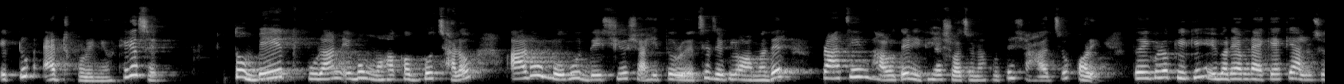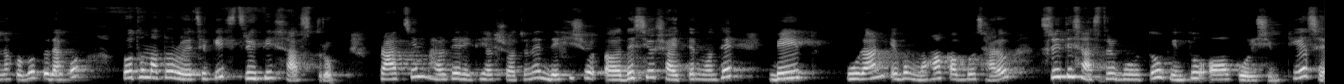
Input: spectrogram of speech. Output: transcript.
একটু অ্যাড করে নিও, ঠিক আছে? তো বেদ, পুরাণ এবং মহাকাব্য ছাড়াও আরও বহু দেশীয় সাহিত্য রয়েছে যেগুলো আমাদের প্রাচীন ভারতের ইতিহাস রচনা করতে সাহায্য করে। তো এগুলো কি কি? এবারে আমরা একে একে আলোচনা করব। তো দেখো, প্রথমত রয়েছে কি? স্মৃতিশাস্ত্র। প্রাচীন ভারতের ইতিহাস রচনায় দেশীয় দেশীয় সাহিত্যের মধ্যে বেদ, পুরাণ এবং মহাকাব্য ছাড়াও স্মৃতিশাস্ত্রের গুরুত্ব কিন্তু অপরিসীম, ঠিক আছে?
